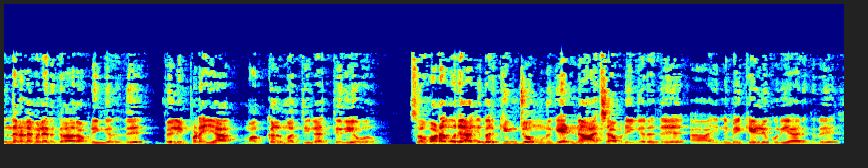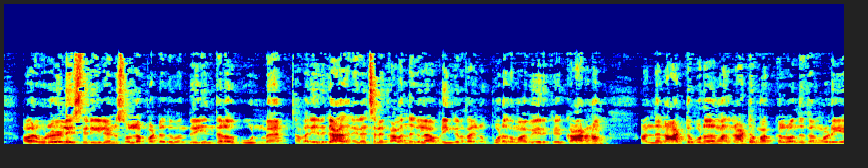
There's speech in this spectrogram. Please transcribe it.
எந்த நிலைமையில இருக்கிறார் அப்படிங்கிறது வெளிப்படையா மக்கள் மத்தியில தெரிய வரும். சோ வடகொரிய அதிபர் கிம் ஜோங் உனுக்கு என்ன ஆச்சு அப்படிங்கிறது இன்னுமே கேள்விக்குறியா இருக்குது. அவர் உடல்நிலை சரியில்லைன்னு சொல்லப்பட்டது வந்து எந்த அளவுக்கு உண்மை அவர் எதுக்காக அந்த நிகழ்ச்சியில கலந்துக்கல அப்படிங்கறத இன்னும் பூடகமாவே இருக்கு. காரணம் அந்த நாட்டு ஊடகங்கள் அந்த நாட்டு மக்கள் வந்து தங்களுடைய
